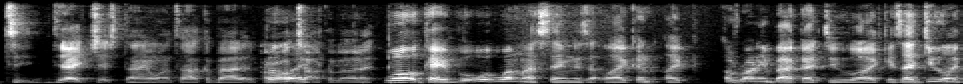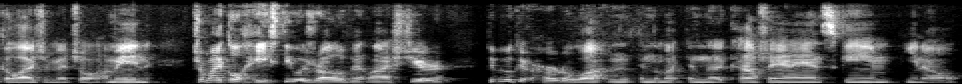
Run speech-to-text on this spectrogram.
D- I just I don't want to talk about it. But I'll like, talk about it. well, okay, but one last thing is that like an, like a running back I do like is I do like Elijah Mitchell. I mean, JaMycal Hasty was relevant last year. People get hurt a lot in, in the in the Kyle Shanahan scheme. You know,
